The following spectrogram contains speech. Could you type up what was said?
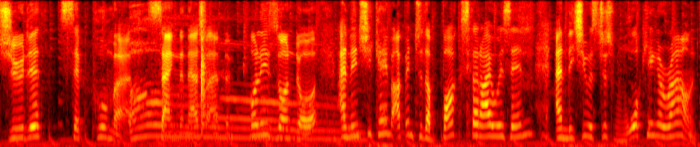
judith Sephuma sang the national anthem. Oh. Xoli Zondo. And then she came up into the box that i was in and she was just walking around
